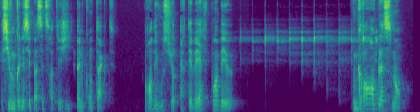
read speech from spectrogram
si vous ne connaissez pas cette stratégie Uncontact, rendez-vous sur rtbf.be. Grand remplacement.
